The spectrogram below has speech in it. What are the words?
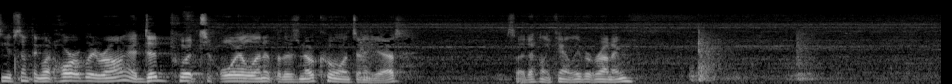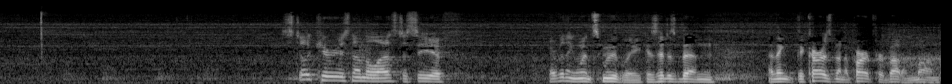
See if something went horribly wrong. I did put oil in it, but there's no coolant in it yet. So I definitely can't leave it running. Still curious nonetheless to see if everything went smoothly, because it has been, I think the car has been apart for about a month.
